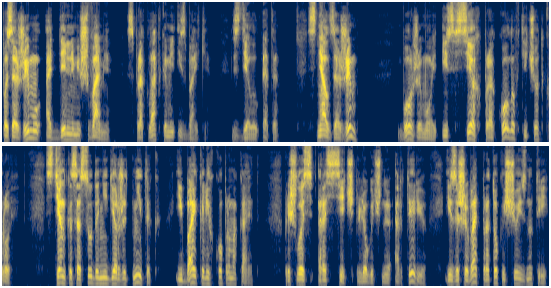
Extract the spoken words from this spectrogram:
по зажиму отдельными швами с прокладками из байки. Сделал это. Снял зажим. Боже мой, из всех проколов течет кровь. Стенка сосуда не держит ниток, и байка легко промокает. Пришлось рассечь легочную артерию и зашивать проток еще изнутри.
